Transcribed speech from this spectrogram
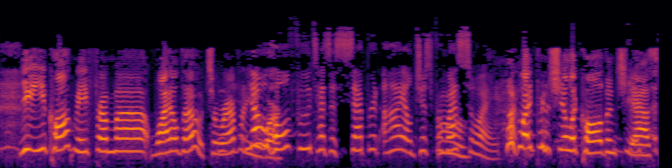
you you called me from uh, Wild Oats or wherever you were. No. Whole Foods has a separate aisle just for Oh. West Soy. I like when Sheila called and she asked,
